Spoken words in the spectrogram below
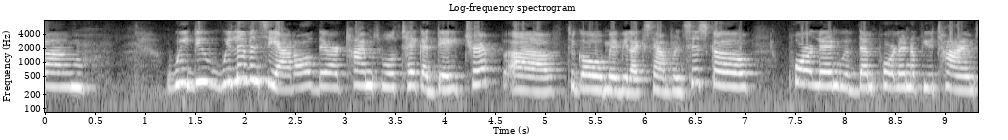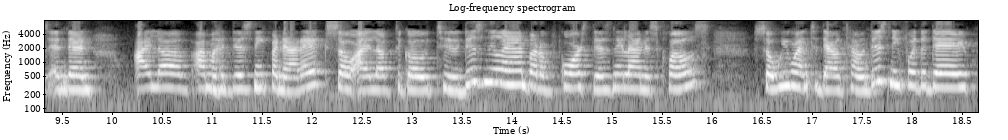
um, we do, we live in Seattle. There are times we'll take a day trip uh, to go maybe like San Francisco, Portland. We've done Portland a few times. And then I love, I'm a Disney fanatic. So I love to go to Disneyland. But of course, Disneyland is closed. So we went to downtown Disney for the day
